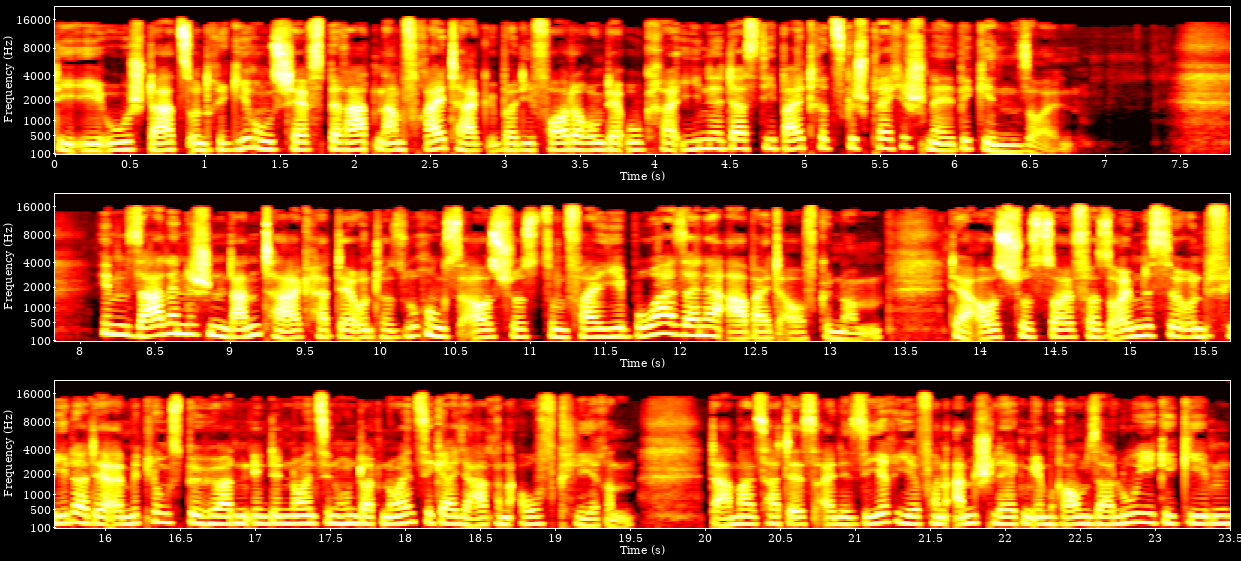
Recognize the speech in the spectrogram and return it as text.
Die EU-Staats- und Regierungschefs beraten am Freitag über die Forderung der Ukraine, dass die Beitrittsgespräche schnell beginnen sollen. Im saarländischen Landtag hat der Untersuchungsausschuss zum Fall Jeboa seine Arbeit aufgenommen. Der Ausschuss soll Versäumnisse und Fehler der Ermittlungsbehörden in den 1990er Jahren aufklären. Damals hatte es eine Serie von Anschlägen im Raum Saarlouis gegeben,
